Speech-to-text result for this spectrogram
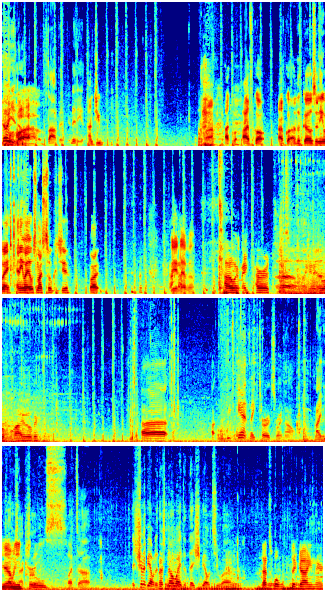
No, you don't. Stop it. You're an idiot. And you. I've got, I've got, I've got other girls anyway. Anyway, it was nice talking to you. Bye. You never. Tyler, make turrets. Oh my I'm gonna do a flyover. Uh, uh, we can't make turrets right now. Not even Yeah, close, we need actually. pearls. But uh, they shouldn't be able to. There's no way that they should be able to. Uh, That's what the guy in there.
